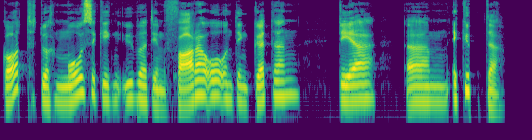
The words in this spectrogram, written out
Gott durch Mose gegenüber dem Pharao und den Göttern der ähm, Ägypter.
